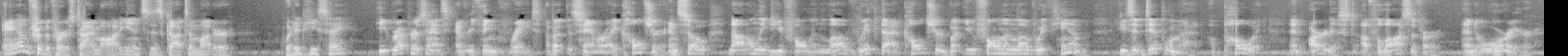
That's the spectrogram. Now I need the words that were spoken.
And for the first time audiences got to mutter, what did he say? He represents everything great about the samurai culture, and so not only do you fall in love with that culture, but you fall in love with him. He's a diplomat, a poet, an artist, a philosopher, and a warrior.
